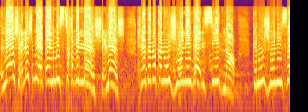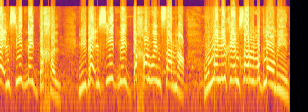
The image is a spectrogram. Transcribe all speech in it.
علاش؟ علاش ما يعطينا ما يستقبلناش؟ علاش؟ حنا دابا كنوجهوا نداء لسيدنا. كنوجهوا نداء لسيدنا يتدخل. نداء لسيدنا يتدخل وينصرنا هو اللي كينصر المظلومين.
